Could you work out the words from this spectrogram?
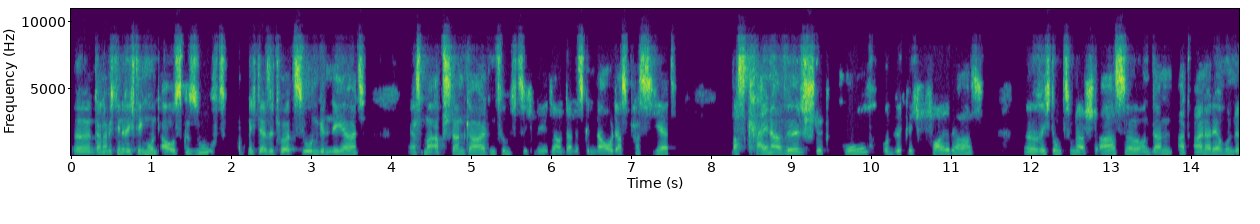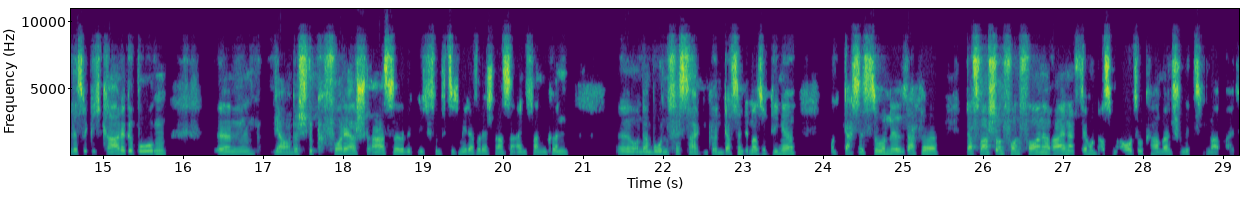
Äh, dann habe ich den richtigen Hund ausgesucht, habe mich der Situation genähert, erstmal Abstand gehalten, 50 Meter, und dann ist genau das passiert, was keiner will, Stück hoch und wirklich Vollgas äh, Richtung zu einer Straße und dann hat einer der Hunde das wirklich gerade gebogen. Ähm, ja, und das Stück vor der Straße, wirklich 50 Meter vor der Straße einfangen können äh, und am Boden festhalten können. Das sind immer so Dinge. Und das ist so eine Sache, das war schon von vornherein, als der Hund aus dem Auto kam, dann schon eine Teamarbeit.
